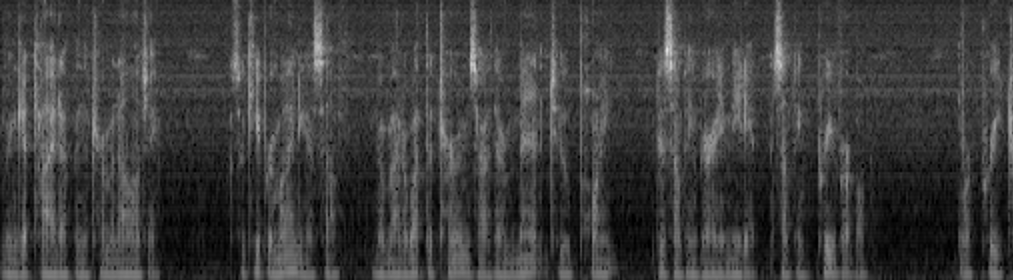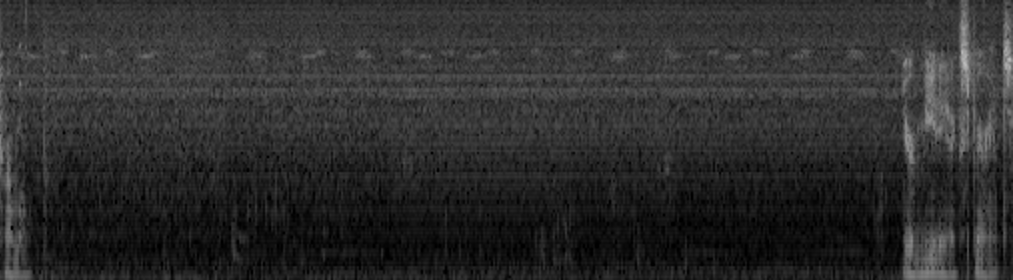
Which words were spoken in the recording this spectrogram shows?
We can get tied up in the terminology. So keep reminding yourself, no matter what the terms are, they're meant to point to something very immediate, something pre-verbal or pre-termal. Your immediate experience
